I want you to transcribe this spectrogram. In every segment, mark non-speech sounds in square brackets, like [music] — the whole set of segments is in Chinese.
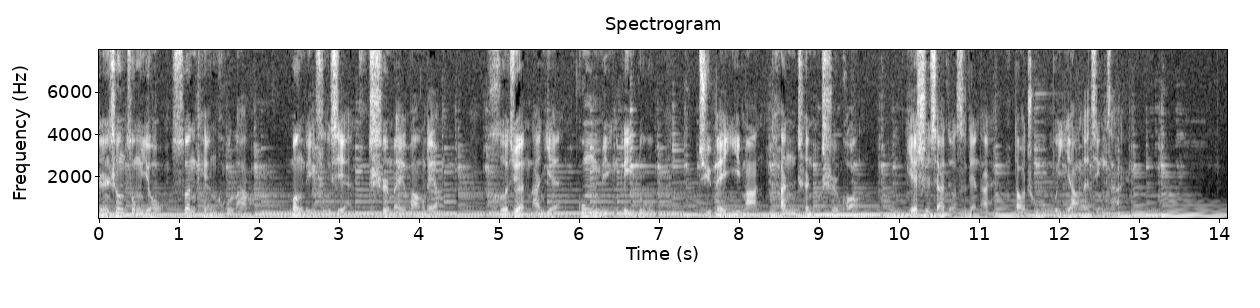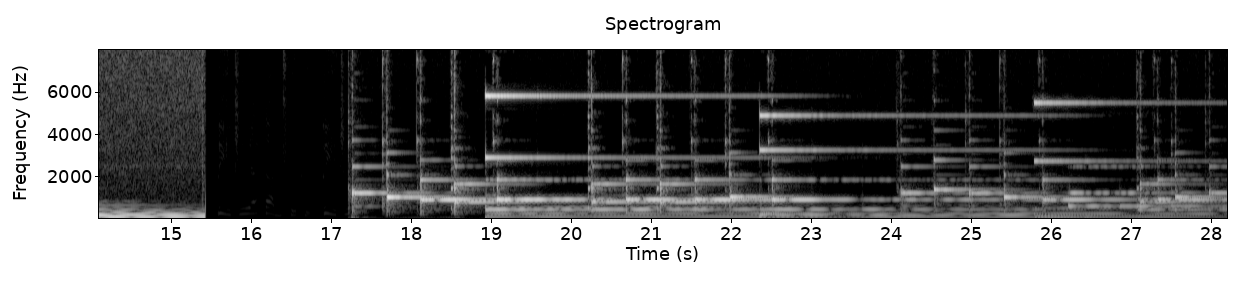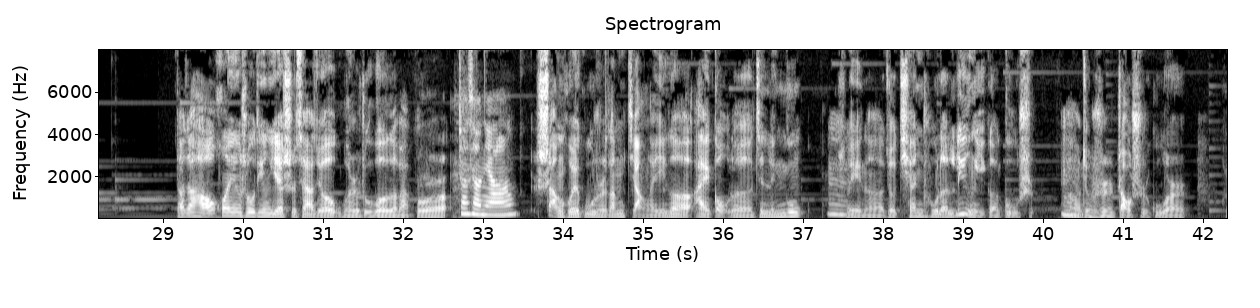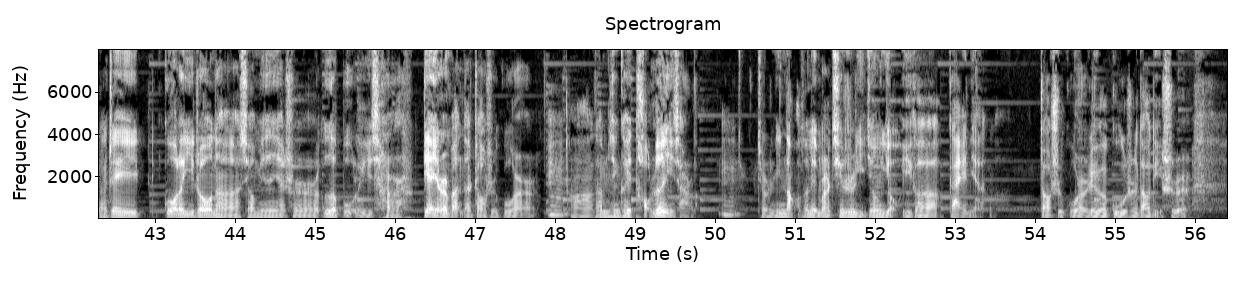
人生总有酸甜苦辣，梦里浮现魑魅魍魉，何卷难掩功名利禄，举杯一满贪嗔痴狂。野史下酒四电台，道出不一样的精彩。大家好，欢迎收听《野史下酒》，我是主播恶霸波。张小娘，上回故事咱们讲了一个爱狗的晋灵公，嗯，所以呢就牵出了另一个故事啊，嗯就是赵氏孤儿。后来这过了一周呢，小敏也是恶补了一下电影版的赵氏孤儿嗯啊，咱们先可以讨论一下了。嗯就是你脑子里面其实已经有一个概念了，赵氏孤儿这个故事到底是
